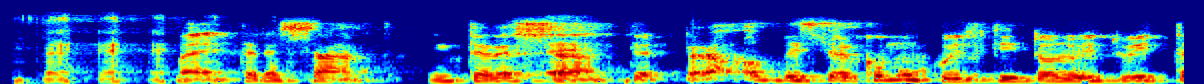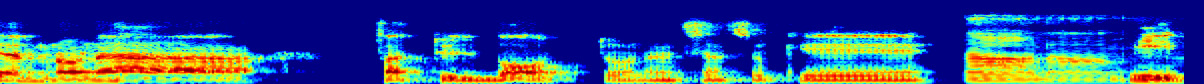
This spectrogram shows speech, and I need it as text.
Beh, interessante, interessante. Eh. Però ho visto che comunque il titolo di Twitter non ha fatto il botto, nel senso che... No, no. Sì.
